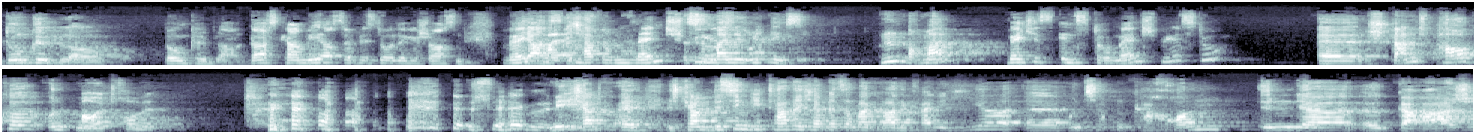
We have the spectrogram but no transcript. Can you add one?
Dunkelblau dunkelblau. Das kam wie aus der Pistole geschossen. Welches ja, ich Instrument hab, Das sind meine Lieblings. Hm, nochmal? Welches Instrument spielst du? Äh, Standpauke und Maultrommel. Sehr gut. Nee, ich, hab, äh, ich kann ein bisschen Gitarre, ich habe jetzt aber gerade keine hier äh, und ich habe einen Cajon in der äh, Garage.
